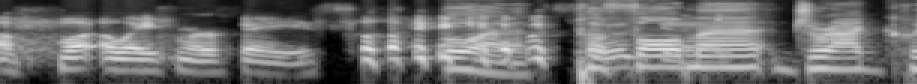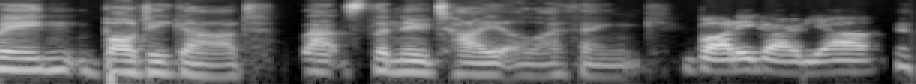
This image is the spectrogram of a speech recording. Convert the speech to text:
a foot away from her face. Like, Oh, uh, so performer, drag queen, bodyguard. That's the new title, I think. bodyguard, yeah.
